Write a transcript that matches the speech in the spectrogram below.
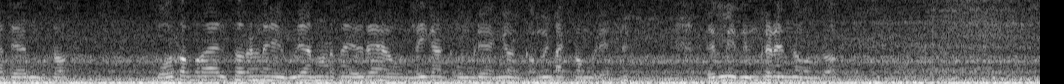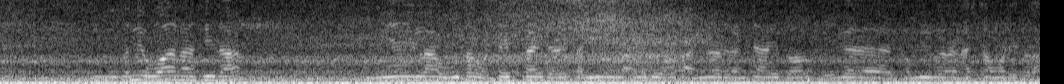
ಕತೆ ಅಂದ್ಬಿಟ್ಟು. ಗೌತಮ್ ರಾಯಲ್ ಸರ್ ಅಣ್ಣ ಈ ವಿಡಿಯೋ ನೋಡ್ತಾ ಇದ್ರೆ ಒಂದು ಲೈಕ್ ಹಾಕೊಂಬಿಡಿ ಹಂಗೆ ಒಂದು ಕಮೆಂಟ್ ಹಾಕೊಂಬಿಡಿ ಇರಲಿ ನಿಮ್ಮ ಕಡೆಯಿಂದ ಒಂದು. ಬನ್ನಿ ನಾ ಸೀದಾ. ಏನಿಲ್ಲ ಊಟ ಹೊಟ್ಟೆ ಇಷ್ಟ ಇದೆ ಟೈಮ್ ಆಗಿದೆ, ಇವಾಗ ಹನ್ನೆರಡು ಗಂಟೆ ಆಯಿತು ಈಗ ಕಮ್ಮಿ ಬರ ನಷ್ಟ ಮಾಡಿದ್ರು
